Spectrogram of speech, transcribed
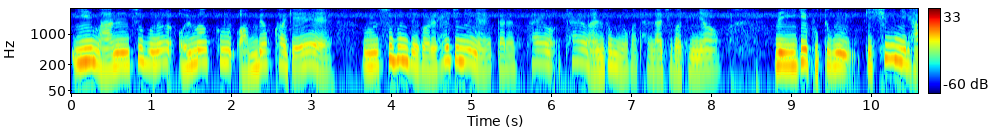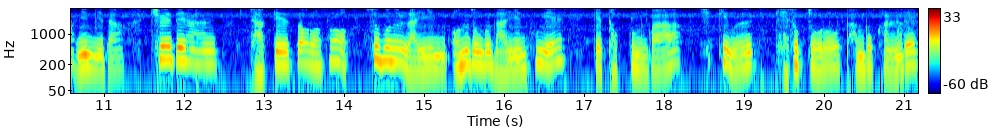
이 많은 수분을 얼만큼 완벽하게 음, 수분 제거를 해주느냐에 따라서 사요, 차의 완성도가 달라지거든요. 근데 이게 보통 쉬운 일이 아닙니다. 최대한 작게 썰어서 수분을 날린 어느 정도 날린 후에 덕금과 식힘을 계속적으로 반복하는데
